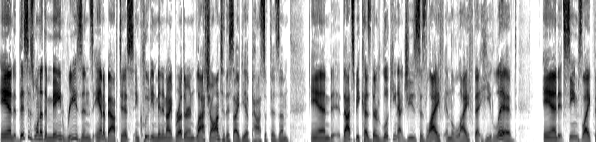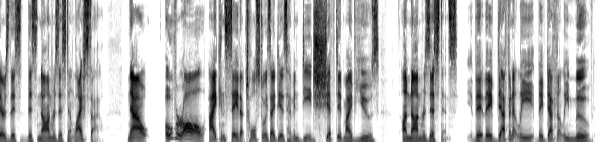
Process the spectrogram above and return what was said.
And this is one of the main reasons Anabaptists, including Mennonite Brethren, latch on to this idea of pacifism and that's because they're looking at Jesus' life and the life that he lived. And it seems like there's this, this non resistant lifestyle. Now, overall, I can say that Tolstoy's ideas have indeed shifted my views on non resistance. They, they've definitely they've definitely moved.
